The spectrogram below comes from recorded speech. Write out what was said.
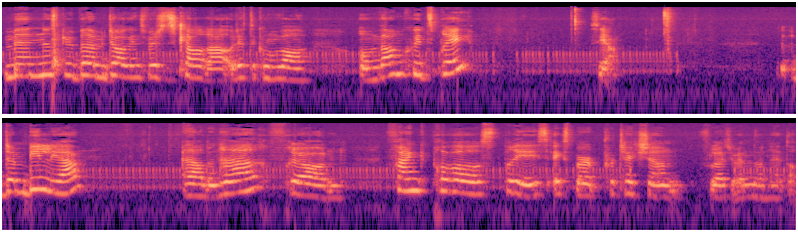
Men nu ska vi börja med dagens versus Klara och detta kommer vara om varmskyddsspray. Så ja. Den billiga är den här från Frank Provost Paris Expert Protection förlåt jag vet inte vad den heter.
